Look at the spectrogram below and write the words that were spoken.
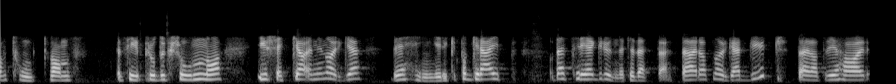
av tungtvannsproduksjonen nå i Tsjekkia enn i Norge, det henger ikke på greip. Og Det er tre grunner til dette. Det er at Norge er dyrt, det er at vi har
